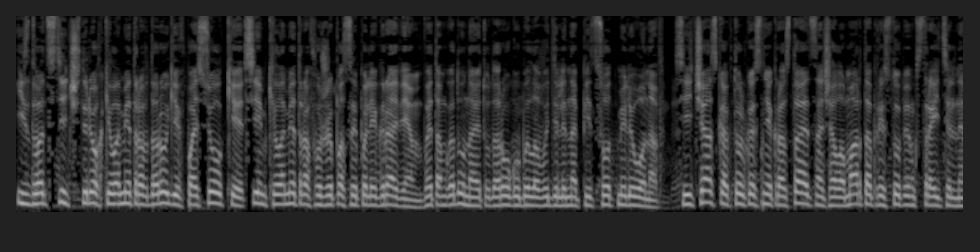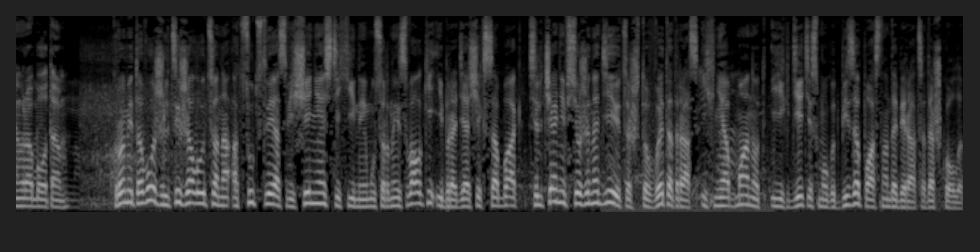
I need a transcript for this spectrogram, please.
Из 24 километров дороги в поселке 7 километров уже посыпали гравием. В этом году на эту дорогу было выделено 500 миллионов. Сейчас, как только снег растает, с начала марта приступим к строительным работам. Кроме того, жильцы жалуются на отсутствие освещения, стихийные мусорные свалки и бродящих собак. Сельчане все же надеются, что в этот раз их не обманут и их дети смогут безопасно добираться до школы.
